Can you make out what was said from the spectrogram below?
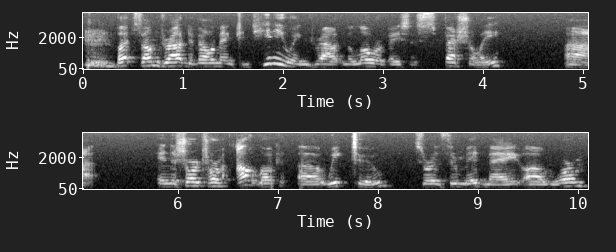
but some drought development continuing drought in the lower basin, especially. Uh, in the short-term outlook, uh, week two, sort of through mid-May, uh, warm,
